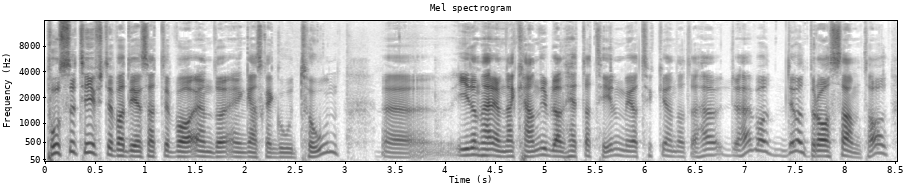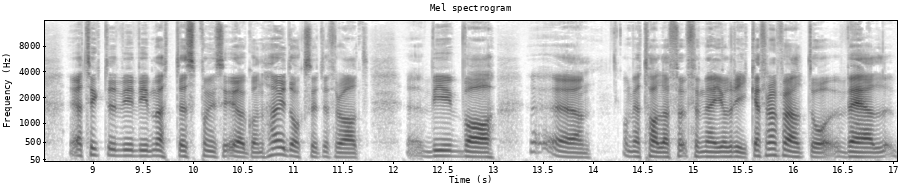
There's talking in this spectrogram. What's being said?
positivt, det var dels att det var ändå en ganska god ton. Uh, I de här ämnena kan det ibland hetta till, men jag tycker ändå att det här, det här var, det var ett bra samtal. Jag tyckte vi, vi möttes på en ögonhöjd också utifrån att uh, vi var, uh, om jag talar för, för mig och Ulrika framförallt då, väl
